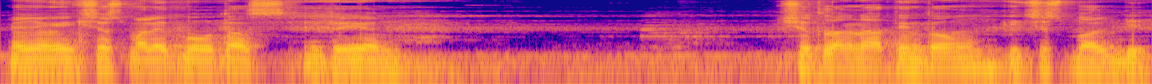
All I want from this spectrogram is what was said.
yan yung exhaust malit butas. Ito yun. Shoot lang natin tong exhaust valve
